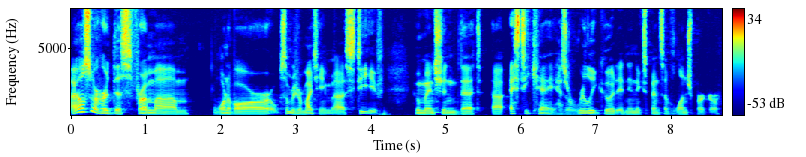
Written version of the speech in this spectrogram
I also heard this from um, one of our somebody from my team, uh, Steve, who mentioned that uh, STK has a really good and inexpensive lunch burger.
